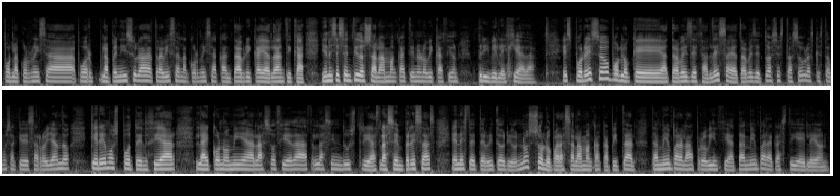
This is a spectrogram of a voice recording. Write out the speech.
por la cornisa, por la península atraviesan la cornisa cantábrica y atlántica y en ese sentido Salamanca tiene una ubicación privilegiada. Es por eso por lo que a través de Zaldesa y a través de todas estas obras que estamos aquí desarrollando queremos potenciar la economía, la sociedad, las industrias, las empresas en este territorio, no solo para Salamanca capital, también para la provincia, también para Castilla y León.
